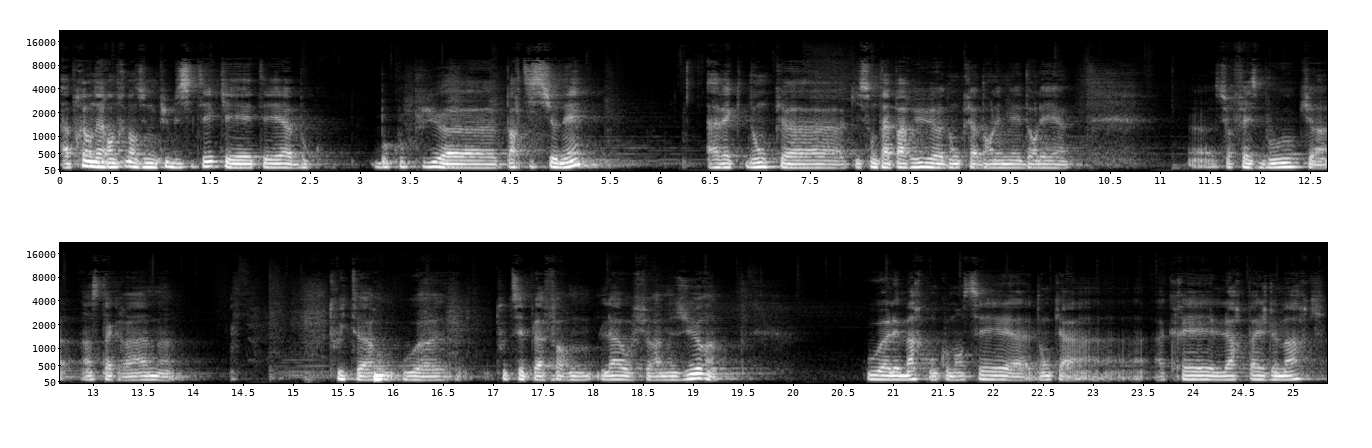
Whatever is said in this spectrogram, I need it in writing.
Après, on est rentré dans une publicité qui a été euh, beaucoup, plus euh, partitionnée, avec donc euh, qui sont apparus euh, donc dans les euh, sur Facebook, euh, Instagram, Twitter ou euh, toutes ces plateformes là au fur et à mesure où euh, les marques ont commencé euh, donc à, à créer leur page de marque,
